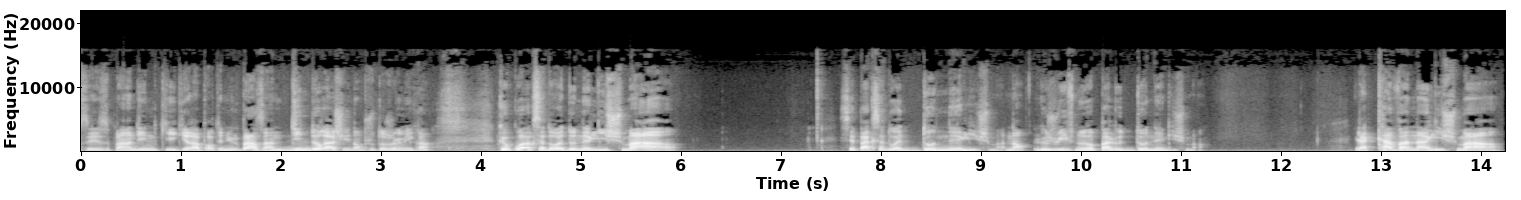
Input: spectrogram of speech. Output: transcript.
C'est pas un din qui, qui est rapporté nulle part, c'est un din de Rashi dans Pshuto Mikra. Que quoi, que ça doit donner l'ishma, c'est pas que ça doit donné l'ishma. Non, le juif ne doit pas le donner l'ishma. La kavana l'ishma,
